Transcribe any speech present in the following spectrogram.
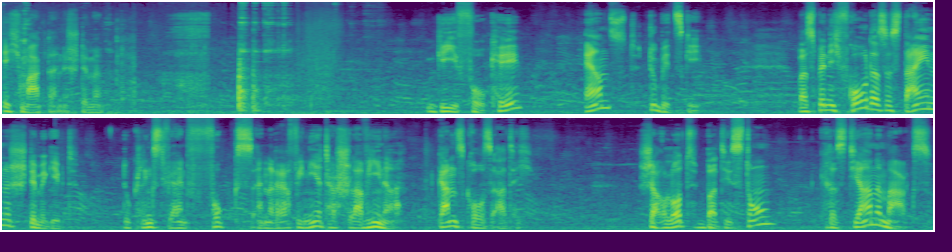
Ich mag deine Stimme. Guy Fouquet, Ernst Dubitzky. Was bin ich froh, dass es deine Stimme gibt. Du klingst wie ein Fuchs, ein raffinierter Schlawiner. Ganz großartig. Charlotte Battiston, Christiane Marx.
